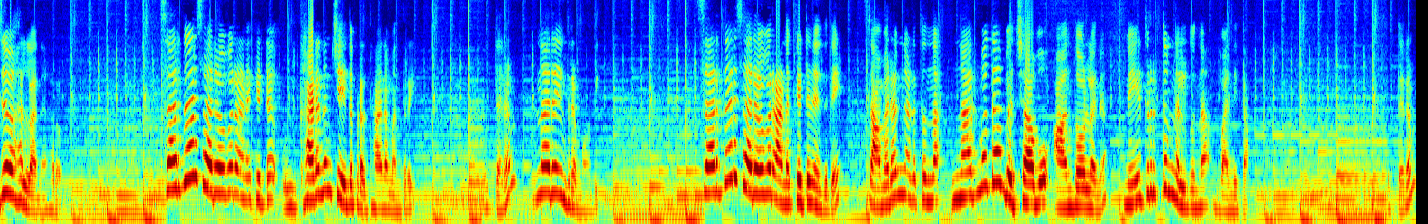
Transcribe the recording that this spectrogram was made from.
ജവഹർലാൽ നെഹ്റു. സർദാർ സരോവർ അണക്കെട്ട് ഉദ്ഘാടനം ചെയ്ത പ്രധാനമന്ത്രി ഉത്തരം നരേന്ദ്രമോദി. സർദാർ സരോവർ അണക്കെട്ടിനെതിരെ സമരം നടത്തുന്ന നർമ്മദ ബച്ചാവോ ആന്തോളന് നേതൃത്വം നൽകുന്ന വനിത. ഉത്തരം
